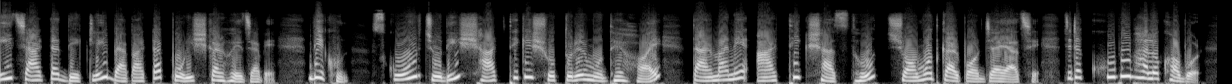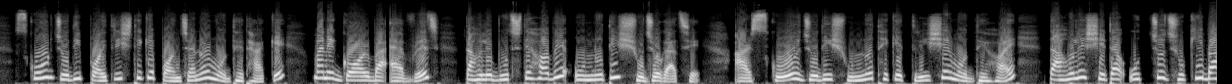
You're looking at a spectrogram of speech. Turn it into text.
এই চারটা দেখলেই ব্যাপারটা পরিষ্কার হয়ে যাবে। দেখুন, স্কোর যদি ষাট থেকে সত্তরের মধ্যে হয়, তার মানে আর্থিক স্বাস্থ্য চমৎকার পর্যায়ে আছে, যেটা খুবই ভালো খবর। স্কোর যদি ৩৫ থেকে পঞ্চান্নর মধ্যে থাকে মানে গড় বা অ্যাভারেজ, তাহলে বুঝতে হবে উন্নতির সুযোগ আছে। আর স্কোর যদি শূন্য থেকে ত্রিশের মধ্যে হয়, তাহলে সেটা উচ্চ ঝুঁকি বা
